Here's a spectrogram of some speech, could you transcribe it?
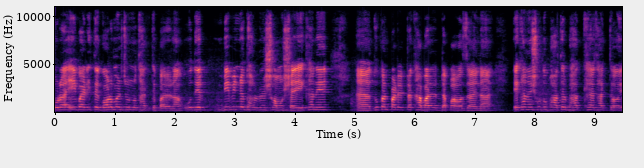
ওরা এই বাড়িতে গরমের জন্য থাকতে পারে না। ওদের বিভিন্ন ধরনের সমস্যা। এখানে দোকানপাটেরটা খাবারেরটা পাওয়া যায় না। এখানে শুধু ভাতের ভাত খেয়ে থাকতে হয়।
